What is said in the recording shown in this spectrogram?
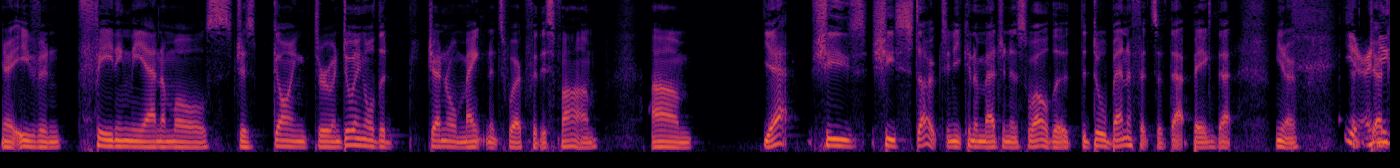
you know, even feeding the animals, just going through and doing all the general maintenance work for this farm. Um, yeah, she's she's stoked, and you can imagine as well the, the dual benefits of that being that you know, Yeah, a, a you're getting,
